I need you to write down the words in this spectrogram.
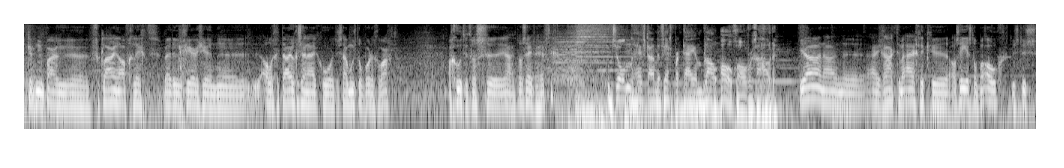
Ik heb nu een paar uur uh, verklaringen afgelegd bij de recherche en uh, alle getuigen zijn eigenlijk gehoord, dus daar moest op worden gewacht. Maar goed, het was, uh, ja, het was even heftig. John heeft aan de vechtpartij een blauw oog overgehouden. Ja, nou, hij raakte me eigenlijk als eerst op mijn oog, dus, dus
